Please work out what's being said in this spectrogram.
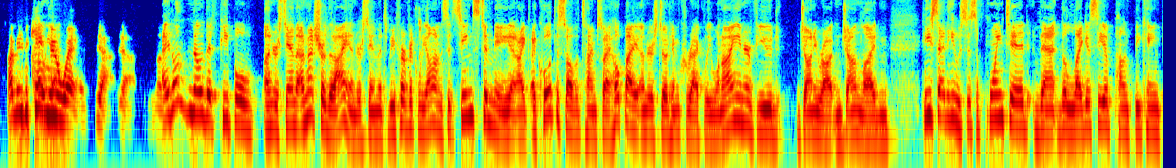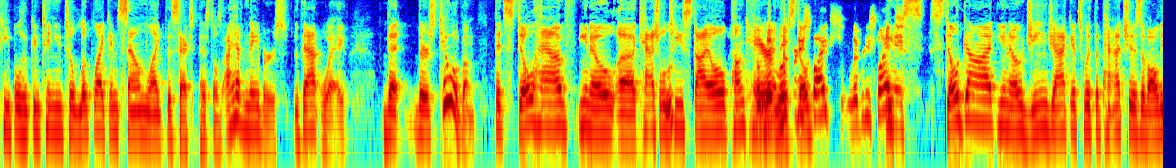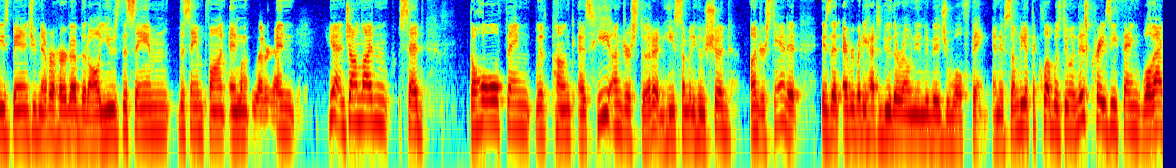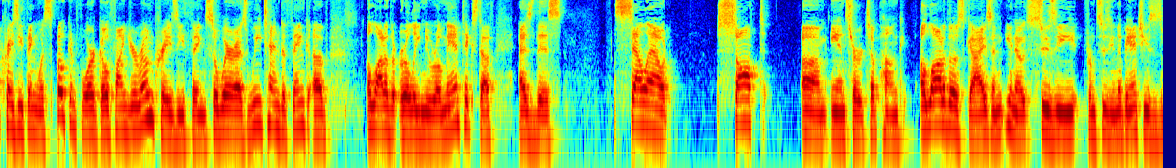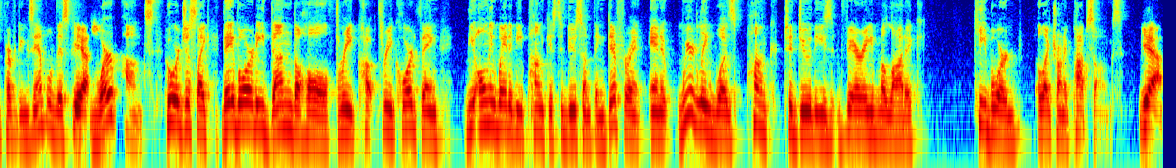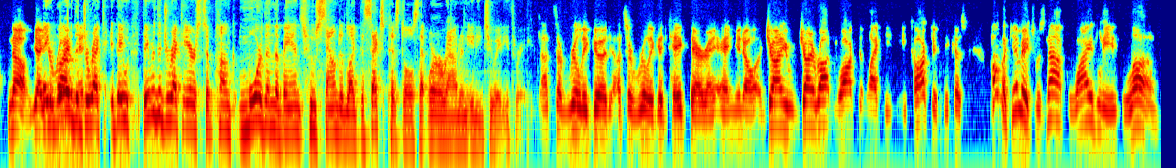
i mean it became Oh, yeah. new wave yeah yeah I don't know that people understand that. I'm not sure that I understand that, to be perfectly honest. It seems to me, and I, I quote this all the time, so I hope I understood him correctly. When I interviewed Johnny Rotten, John Lydon, he said he was disappointed that the legacy of punk became people who continue to look like and sound like the Sex Pistols. I have neighbors that way, that there's two of them that still have, you know, uh, casualty style punk hair. Li- and they Liberty still, Spikes, Liberty Spikes. and they s- still got you know jean jackets with the patches of all these bands you've never heard of that all use the same the same font and letter, and yeah and john lydon said the whole thing with punk as he understood it and he's somebody who should understand it is that everybody had to do their own individual thing and if somebody at the club was doing this crazy thing well that crazy thing was spoken for go find your own crazy thing so whereas we tend to think of a lot of the early new romantic stuff as this sellout soft um, answer to punk. A lot of those guys, and you know, Siouxsie from Siouxsie and the Banshees is a perfect example of this. Yeah. were punks who were just like they've already done the whole three three chord thing. The only way to be punk is to do something different, and it weirdly was punk to do these very melodic keyboard electronic pop songs. Yeah, no, yeah, They you're were right. the direct they they were the direct heirs to punk more than the bands who sounded like the Sex Pistols that were around in 82 83. that's a really good that's a really good take there and, and you know johnny johnny rotten walked it like he, he talked it because public image was not widely loved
